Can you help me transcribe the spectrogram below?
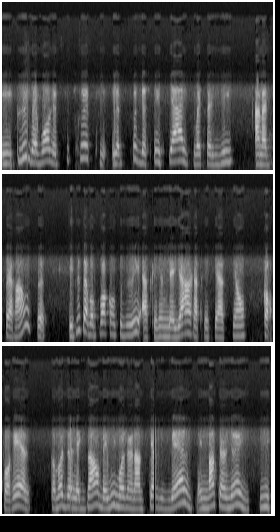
Et plus je vais voir le petit truc, le petit truc de spécial qui va être lié à ma différence, et plus ça va pouvoir contribuer à ce que j'ai une meilleure appréciation corporelle. Comme moi, je donne l'exemple, ben oui, moi j'ai un handicap visuel, mais il me manque un œil ici.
